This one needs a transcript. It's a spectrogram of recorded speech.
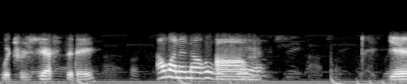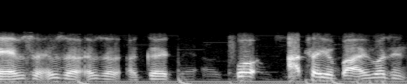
which was yesterday. I want to know who was Um, there. Yeah, it was a, it was a it was a, a good. Well, I'll tell you about it. It wasn't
